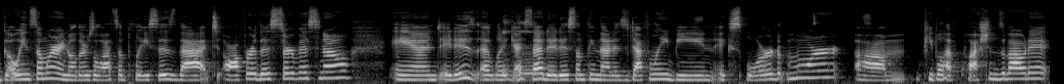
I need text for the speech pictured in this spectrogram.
going somewhere. I know there's a lots of places that offer this service now, and it is uh, like mm-hmm. I said, it is something that is definitely being explored more. Um, people have questions about it,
